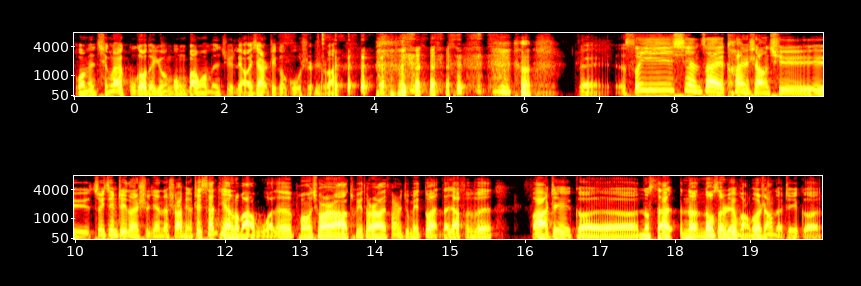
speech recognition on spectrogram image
我们请来 Google 的员工帮我们去聊一下这个故事，是吧？对，所以现在看上去，最近这段时间的刷屏，这三天了吧？我的朋友圈啊、Twitter 啊，反正就没断，大家纷纷发这个 Nosa 那 Nosa 这网络上的这个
